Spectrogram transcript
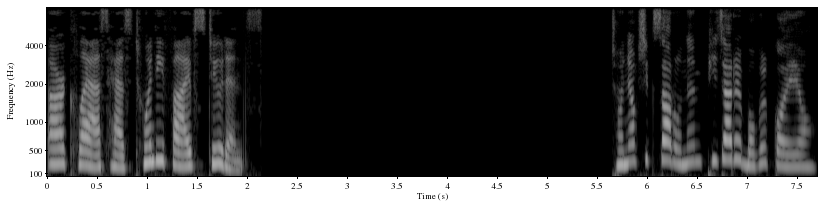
Our class has 25 students. 저녁 식사로는 피자를 먹을 거예요.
